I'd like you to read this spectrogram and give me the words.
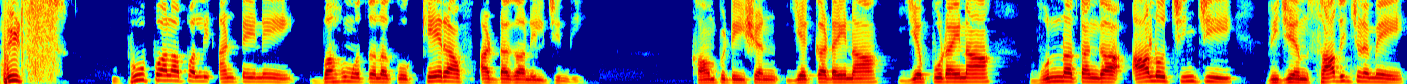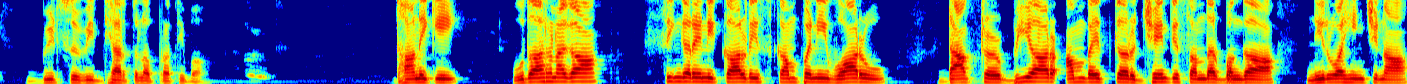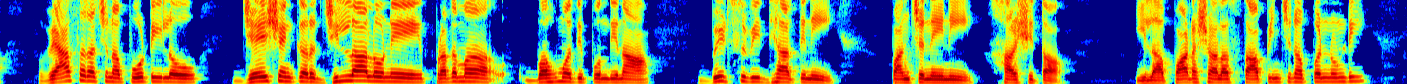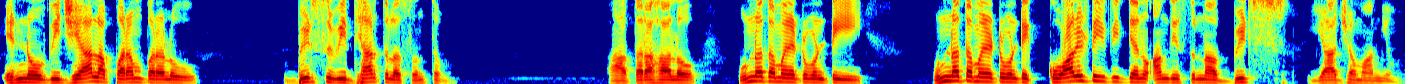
Bits Bhupalpally అంటేనే బహుమతులకు care of అడ్డగా నిలిచింది. కాంపిటీషన్ ఎక్కడైనా ఎప్పుడైనా ఉన్నతంగా ఆలోచించి విజయం సాధించడమే బిట్స్ విద్యార్థుల ప్రతిభ. దానికి ఉదాహరణగా సింగరేణి కాలరీస్ కంపెనీ వారు doctor B R Ambedkar Jayanti సందర్భంగా నిర్వహించిన వ్యాసరచన పోటీలో జయశంకర్ జిల్లాలోనే ప్రథమ బహుమతి పొందిన బిట్స్ విద్యార్థిని పంచనేని హర్షిత. ఇలా పాఠశాల స్థాపించినప్పటి నుండి ఎన్నో విజయాల పరంపరలు బిట్స్ విద్యార్థుల సొంతం. ఆ తరహాలో ఉన్నతమైనటువంటి ఉన్నతమైనటువంటి క్వాలిటీ విద్యను అందిస్తున్న బిట్స్ యాజమాన్యం.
